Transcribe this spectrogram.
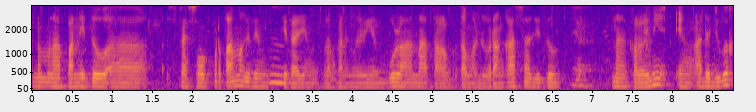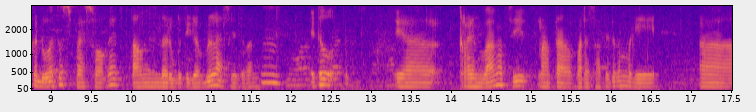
68 itu eh, spacewalk pertama gitu yang Hmm. kita yang pertama kali ngelilingin bulan Natal pertama di luar angkasa gitu. Nah, kalau ini yang ada juga kedua tuh spacewalknya tahun 2013 gitu kan. Hmm. Itu ya keren banget sih Natal pada saat itu kan lagi eh,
